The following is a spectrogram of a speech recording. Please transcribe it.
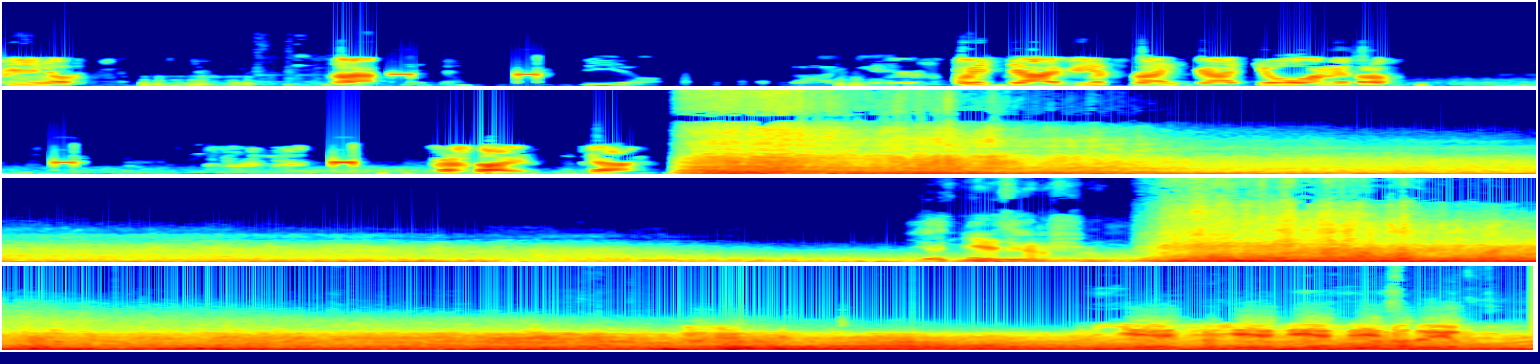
принял. Да? Бытя, Витстань, 5 километров. Утверждает Бытя. Есть, Есть хорошо. Є, є, є, подрив.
